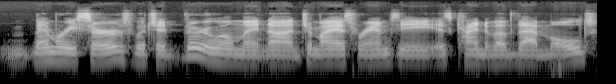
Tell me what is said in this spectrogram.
memory serves, which it very well might not, Jahmi'us Ramsey is kind of of that mold.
